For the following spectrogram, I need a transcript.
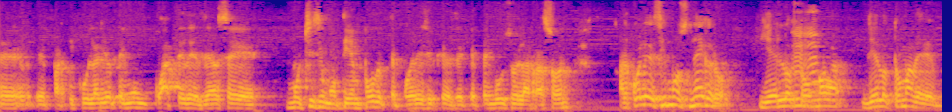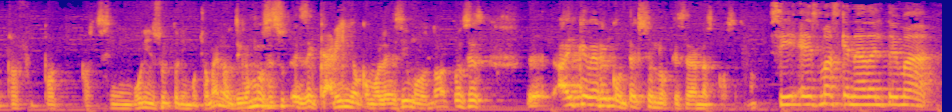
en particular yo tengo un cuate desde hace muchísimo tiempo, te puedo decir que desde que tengo uso de la razón, al cual le decimos negro y él lo toma, y él lo toma de, pues, pues, pues, sin ningún insulto ni mucho menos, digamos, es, es de cariño, como le decimos, ¿no? Entonces, eh, hay que ver el contexto en lo que se dan las cosas, ¿no? Sí, es más que nada el tema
